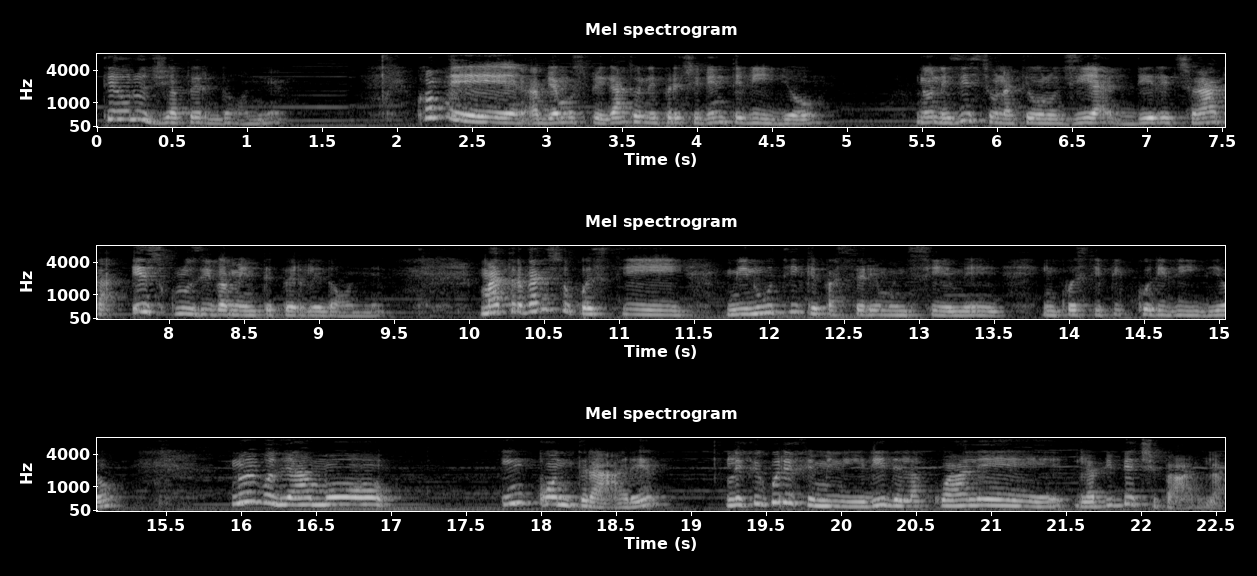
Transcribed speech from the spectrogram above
Teologia per donne. Come abbiamo spiegato nel precedente video, non esiste una teologia direzionata esclusivamente per le donne, ma attraverso questi minuti che passeremo insieme in questi piccoli video, noi vogliamo incontrare le figure femminili della quale la Bibbia ci parla,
